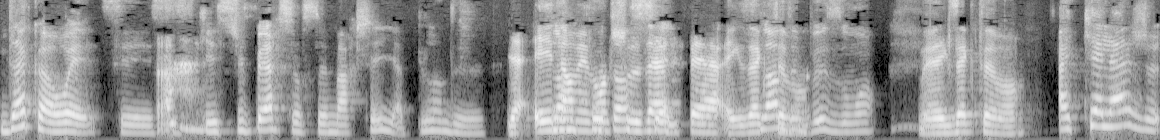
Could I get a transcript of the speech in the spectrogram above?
D'accord, ouais. C'est c'est ce qui est super sur ce marché. Il y a plein de, Il y a énormément de choses à faire, plein exactement. de besoins. Ouais, exactement. À quel âge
